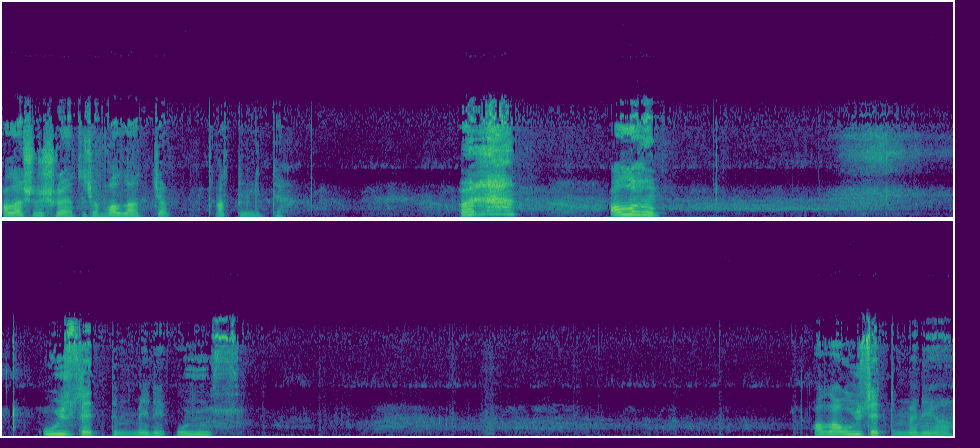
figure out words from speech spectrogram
Allah şunu şuraya atacağım. Vallahi atacağım. Attım gitti. Öl. Allah'ım. Uyuz ettin beni. Uyuz. Vallahi uyuz ettin beni ya.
